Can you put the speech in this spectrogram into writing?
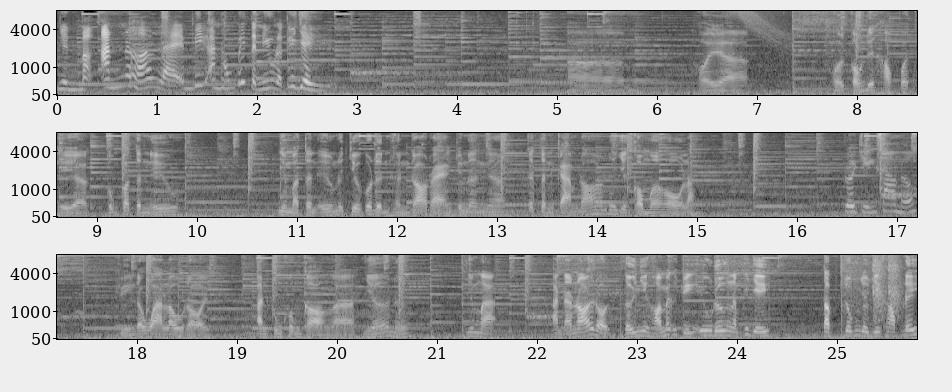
Nhìn mặt anh á hả là em biết anh không biết tình yêu là cái gì. Ờ, Hồi à, Hồi còn đi học á, thì à, cũng có tình yêu Nhưng mà tình yêu nó chưa có định hình rõ ràng Cho nên à, cái tình cảm đó nó vẫn còn mơ hồ lắm. Rồi chuyện sao nữa? Chuyện đó qua lâu rồi Anh cũng không còn à, nhớ nữa. Nhưng mà anh đã nói rồi Tự nhiên hỏi mấy cái chuyện yêu đương làm cái gì? Tập trung vào việc học đi.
